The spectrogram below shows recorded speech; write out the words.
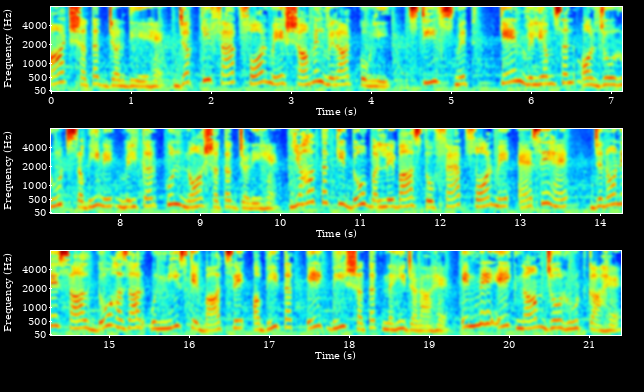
आठ शतक जड़ दिए हैं। जबकि फैप फोर में शामिल Virat Kohli Steve Smith, Kane Williamson और जो रूट सभी ने मिलकर कुल नौ शतक जड़े हैं। यहाँ तक कि दो बल्लेबाज तो फैब फोर में ऐसे हैं, जिन्होंने साल 2019 के बाद से अभी तक एक भी शतक नहीं जड़ा है। इनमें एक नाम जो रूट का है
